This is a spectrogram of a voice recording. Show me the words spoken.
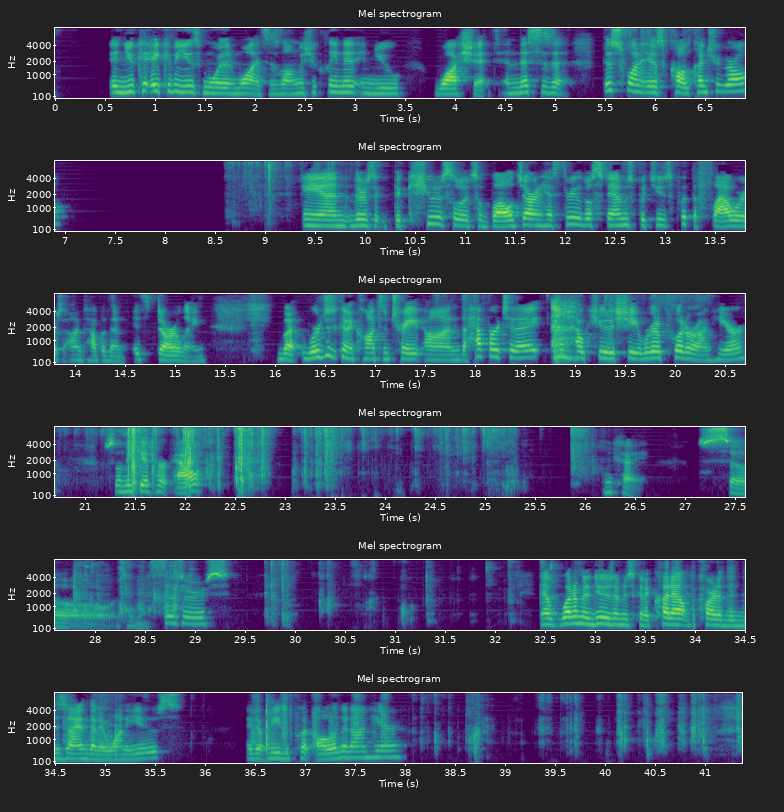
and you can, it can be used more than once as long as you clean it and you wash it. And this is a, this one is called Country Girl. And there's the cutest little, it's a ball jar and has three little stems, but you just put the flowers on top of them. It's darling. But we're just going to concentrate on the heifer today. How cute is she? We're going to put her on here. So let me get her out. Okay. So take my scissors. Now what I'm going to do is I'm just going to cut out the part of the design that I want to use. I don't need to put all of it on here.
